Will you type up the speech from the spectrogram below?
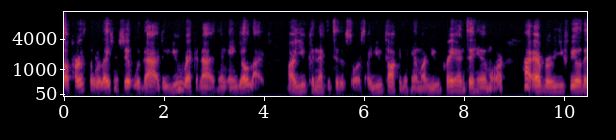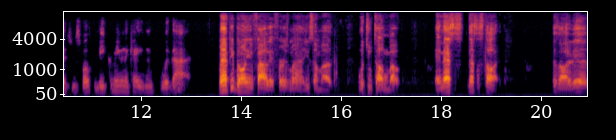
a personal relationship with God? Do you recognize Him in your life? Are you connected to the source? Are you talking to him? Are you praying to him or however you feel that you're supposed to be communicating with God? Man, people don't even follow their first mind. You talking about what you talking about. And that's that's a start. That's all it is.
